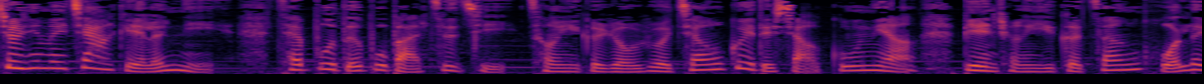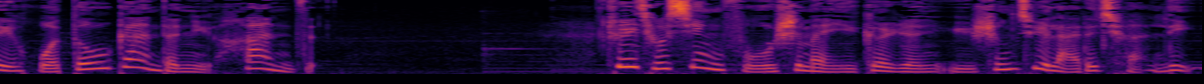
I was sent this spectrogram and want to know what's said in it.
就因为嫁给了你，才不得不把自己从一个柔弱娇贵的小姑娘，变成一个脏活累活都干的女汉子。追求幸福是每一个人与生俱来的权利，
